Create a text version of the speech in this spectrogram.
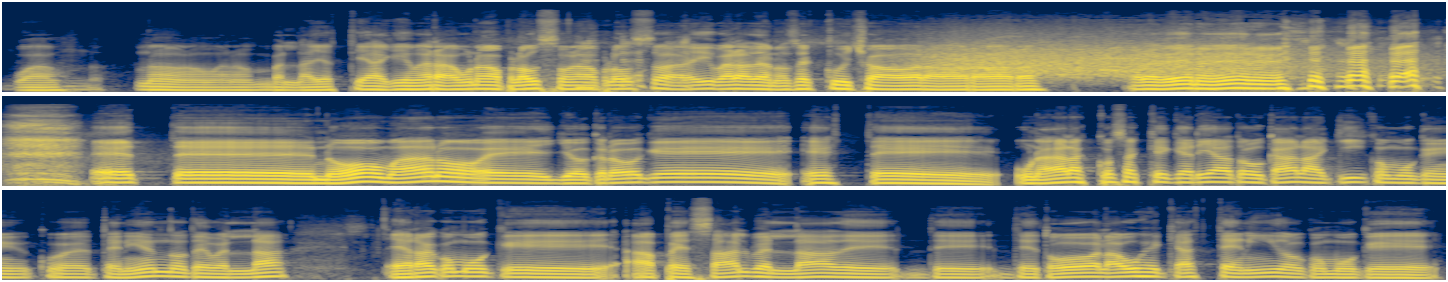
Wow. Mundo. No, bueno, en verdad yo estoy aquí. Mira, un aplauso, un aplauso ahí. Espérate, no se escucha ahora, ahora, ahora. Ahora viene, viene. este, no, mano, eh, yo creo que este, una de las cosas que quería tocar aquí, como que pues, teniéndote, ¿verdad? Era como que a pesar, ¿verdad? De, de, de todo el auge que has tenido, como que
